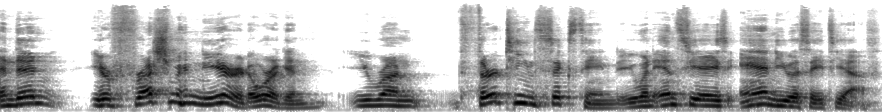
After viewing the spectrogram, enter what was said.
And then your freshman year at Oregon, you run 13 16. You win NCAAs and USATF.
